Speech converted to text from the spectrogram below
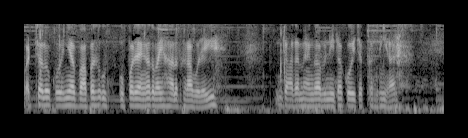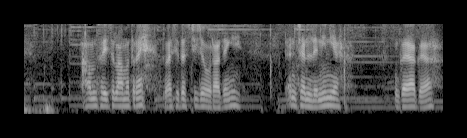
बट चलो, कोई नहीं, अब वापस ऊपर जाएँगे तो भाई हालत ख़राब हो जाएगी। ज़्यादा महँगा भी नहीं था, कोई चक्कर नहीं यार। हम सही सलामत रहें तो ऐसी दस चीज़ें और आ जाएँगी। टेंशन लेनी नहीं है। गया गया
